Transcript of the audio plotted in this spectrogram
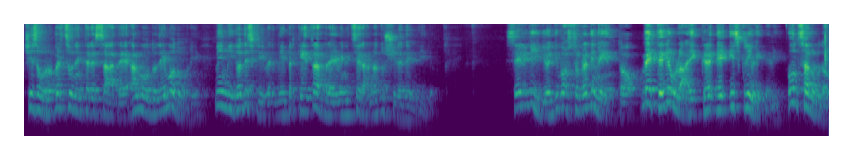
ci sono persone interessate al mondo dei motori vi invito ad iscrivervi perché tra breve inizieranno ad uscire dei video. Se il video è di vostro gradimento mettete un like e iscrivetevi. Un saluto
